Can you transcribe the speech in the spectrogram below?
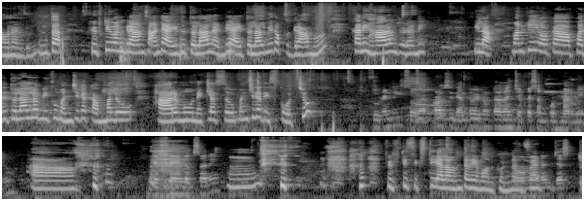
అవునండి. ఎంత ఫిఫ్టీ వన్ గ్రామ్స్ అంటే ఐదు తులాలండి. ఐదు తులాల మీద ఒక గ్రాము. కానీ హారం చూడండి. ఇలా మనకి ఒక పది తులాల్లో మీకు మంచిగా కమ్మలు హారము నెక్లెస్ మంచిగా తీసుకోవచ్చు. చూడండి. సో అప్రాక్స్ ఇది ఎంత వెయిట్ ఉంటుంది అని చెప్పేసి అనుకుంటున్నారు మీరు? గెస్ట్ చేయండి ఒకసారి. ఫిఫ్టీ సిక్స్టీ అలా ఉంటుందేమో అనుకుంటున్నాను sir. Just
